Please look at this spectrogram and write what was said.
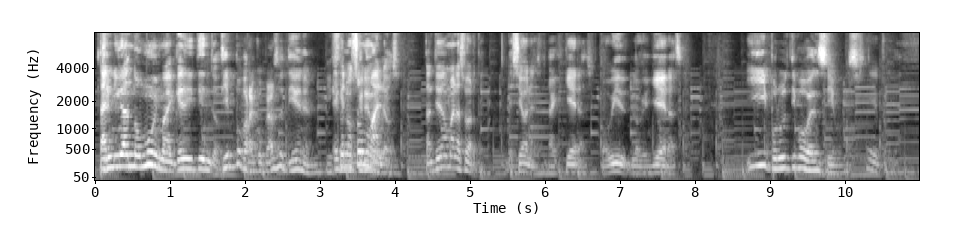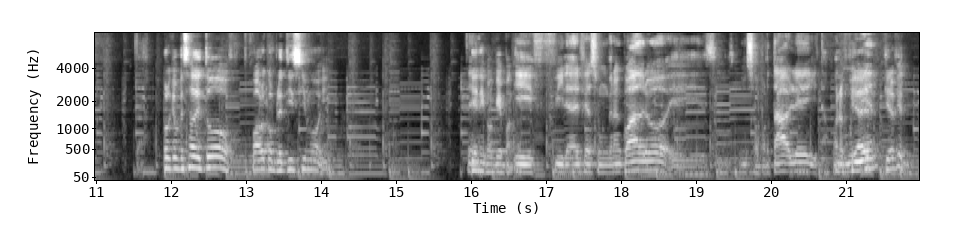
Están ligando muy mal, que es distinto. Tiempo para recuperarse tienen. Es que no son creo- malos. Están teniendo mala suerte. Lesiones, la que quieras. COVID, lo que quieras. Y por último, Ben Simmons. Sí, porque. Porque a pesar de todo, jugador completísimo y Sí. tiene con qué poner. Y Filadelfia es un gran cuadro, es insoportable y están bueno, jugando muy bien. Filadelfia,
